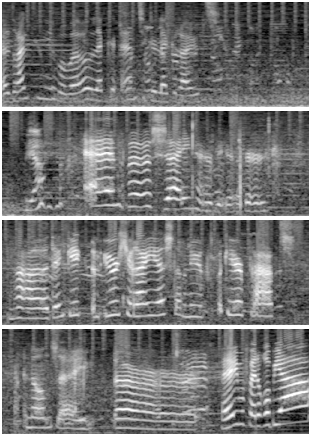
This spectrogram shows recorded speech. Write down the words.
Het ruikt in ieder geval wel lekker en het ziet er lekker uit. Ja? En we zijn er weer. Na denk ik een uurtje rijden staan we nu op de parkeerplaats. En dan zijn er helemaal verderop, ja!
